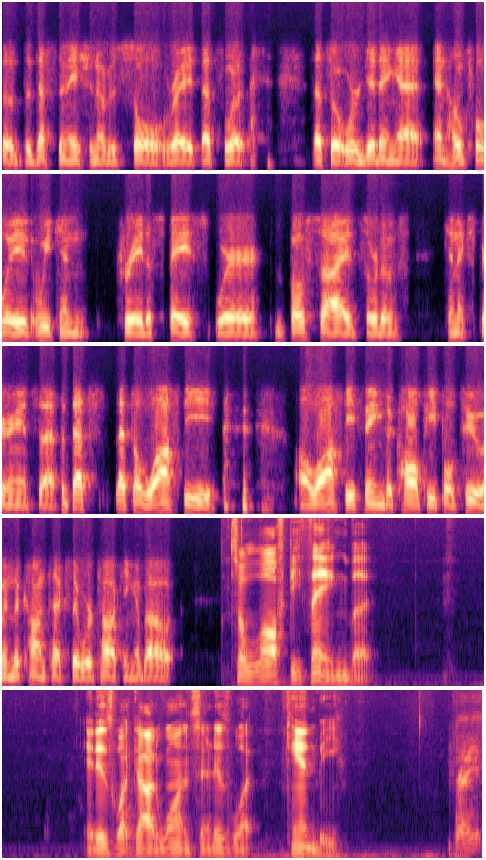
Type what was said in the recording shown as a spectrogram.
the, the destination of his soul, right? That's what that's what we're getting at. And hopefully we can create a space where both sides sort of can experience that. But that's that's a lofty a lofty thing to call people to in the context that we're talking about. It's a lofty thing, but it is what God wants, and it is what can be. Right.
